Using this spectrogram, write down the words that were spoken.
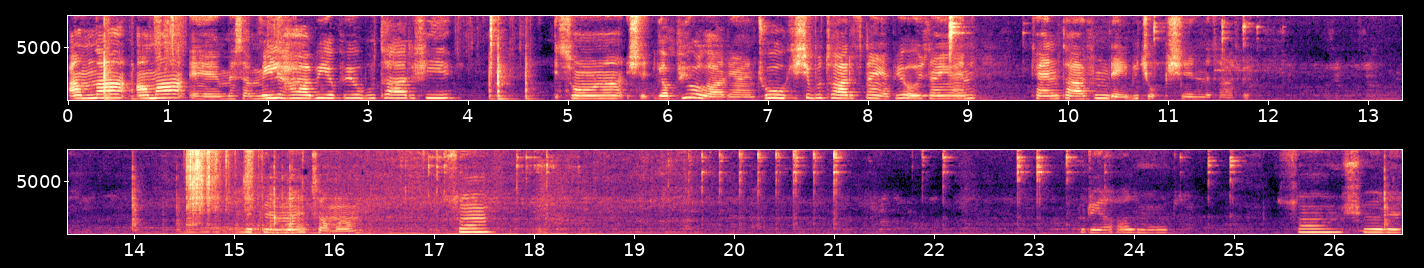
Ama ama e, mesela Melih abi yapıyor bu tarifi sonra işte yapıyorlar yani. Çoğu kişi bu tariften yapıyor. O yüzden yani kendi tarifim değil. Birçok kişinin de tarifi. Dökülme tamam. Son Buraya alma oldu. Son şöyle.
